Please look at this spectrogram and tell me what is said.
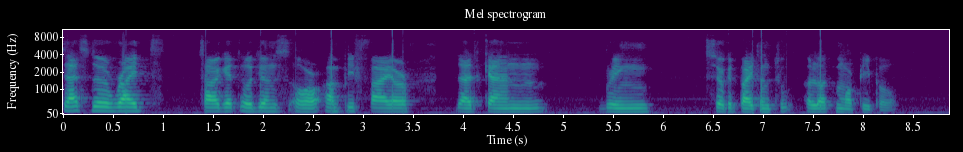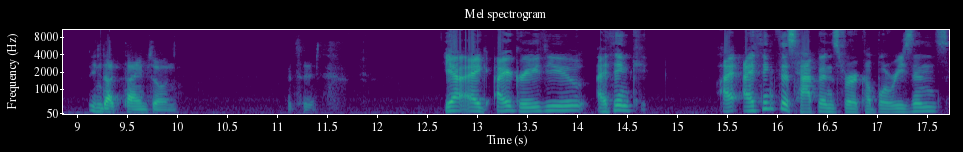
that's the right target audience or amplifier that can bring CircuitPython to a lot more people in that time zone. Let's say. Yeah, I, I agree with you. I think I, I think this happens for a couple reasons.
